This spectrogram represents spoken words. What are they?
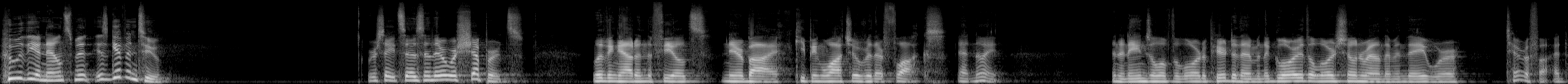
who the announcement is given to. Verse 8 says, And there were shepherds living out in the fields nearby, keeping watch over their flocks at night. And an angel of the Lord appeared to them, and the glory of the Lord shone around them, and they were terrified.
